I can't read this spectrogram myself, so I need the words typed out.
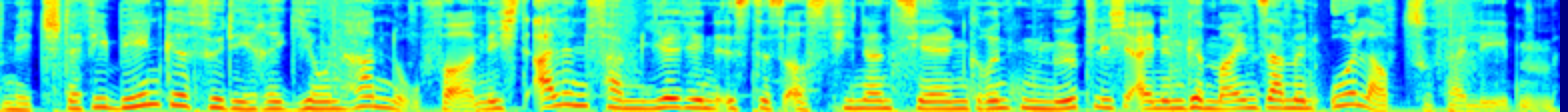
Mit Steffi Behnke für die Region Hannover. Nicht allen Familien ist es aus finanziellen Gründen möglich, einen gemeinsamen Urlaub zu verleben.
